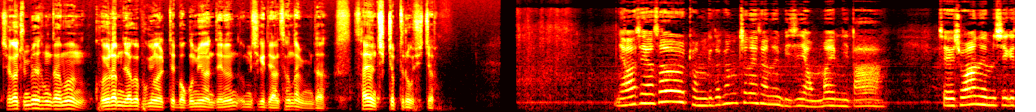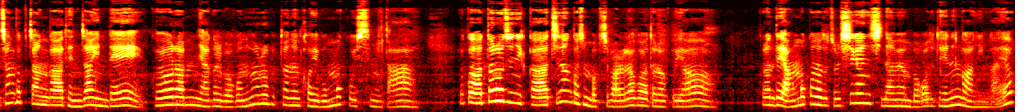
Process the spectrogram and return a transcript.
제가 준비한 상담은 고혈압 약을 복용할 때 먹으면 안 되는 음식에 대한 상담입니다. 사연 직접 들어보시죠. 안녕하세요. 서울 경기도 평촌에 사는 미진이 엄마입니다. 제일 좋아하는 음식이 청국장과 된장인데 고혈압 약을 먹은 후로부터는 거의 못 먹고 있습니다. 효과가 떨어지니까 진한 것은 먹지 말라고 하더라고요. 그런데 약 먹고 나서 좀 시간이 지나면 먹어도 되는 거 아닌가요?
